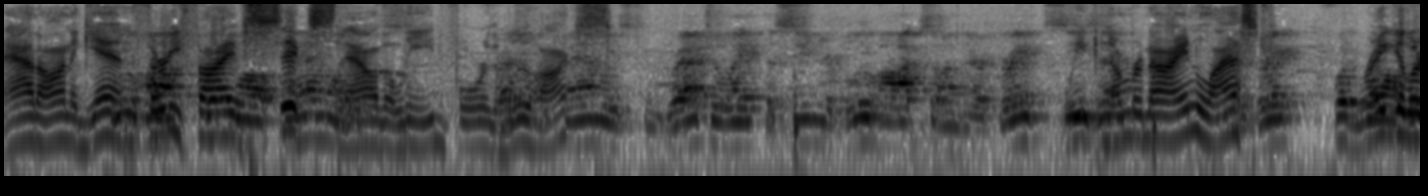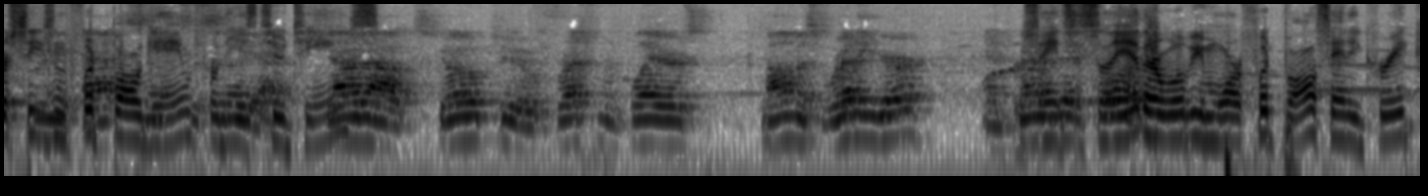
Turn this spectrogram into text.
add on again, 35-6 now the lead for the Blue Hawks. Families congratulate the senior Blue Hawks on their great season. Week number nine, last and their great football regular season football game for these two teams. Shout outs go to freshman players Thomas Redinger and For St. Cecilia, there will be more football. Sandy Creek,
